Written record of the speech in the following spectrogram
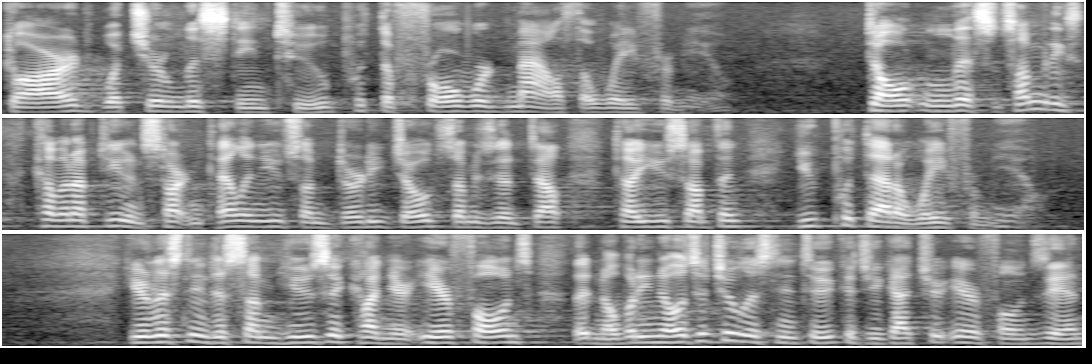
Guard what you're listening to, put the forward mouth away from you. Don't listen. Somebody's coming up to you and starting telling you some dirty joke. Somebody's going to tell, tell you something. You put that away from you. You're listening to some music on your earphones that nobody knows that you're listening to because you got your earphones in,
